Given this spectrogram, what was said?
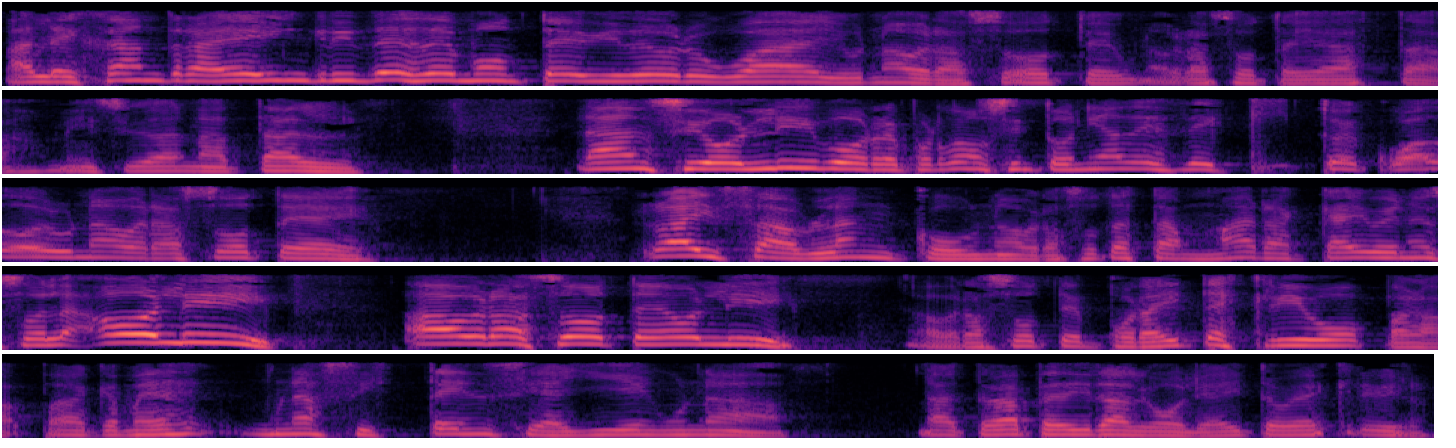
Alejandra e Ingrid desde Montevideo, Uruguay, un abrazote, un abrazote ya hasta mi ciudad natal. Nancy Olivo, reportamos sintonía desde Quito, Ecuador, un abrazote. Raiza Blanco, un abrazote hasta Maracay, Venezuela. Oli, abrazote, Oli. Abrazote, por ahí te escribo para, para que me des una asistencia allí en una... te voy a pedir algo, Oli, ahí te voy a escribir.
